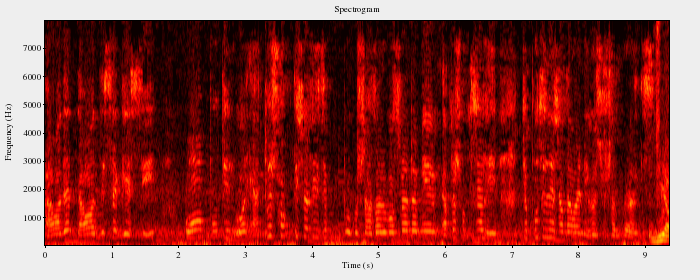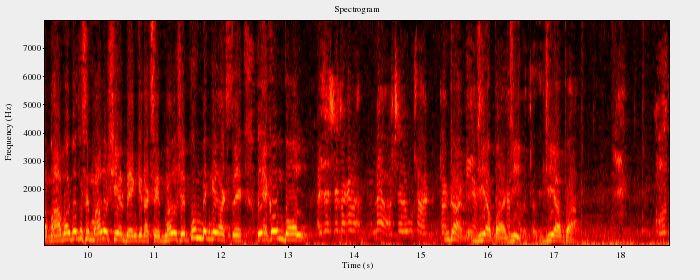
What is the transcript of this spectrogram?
আমাদের দাওয়াত দিচ্ছে গেছি। ও পুতিন ও এত শক্তিশালী যে সাতারো বছর একটা মেয়ে এত শক্তিশালী যে পুতিনের সাথে আমার নেগোসিয়েশন করাই দিচ্ছে জি আপা আবার বলতেছে মালয়েশিয়ার ব্যাংকে রাখছে। মালয়েশিয়ার কোন ব্যাংকে রাখছে? ওই অ্যাকাউন্ট বল। আচ্ছা সে টাকা না সেটা উঠাক টাকা উঠাক জি আপা জি জি আপা খোঁজ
